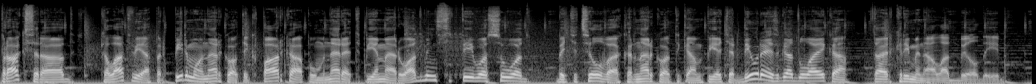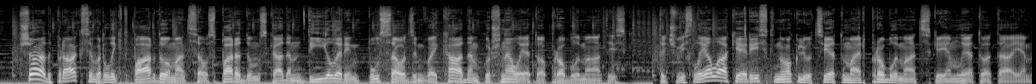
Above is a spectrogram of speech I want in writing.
Praksa rāda, ka Latvijā par pirmo narkotiku pārkāpumu nereti piemēro administratīvo sodu, bet, ja cilvēku ar narkotikām pieķer divreiz gadu laikā, tā ir krimināla atbildība. Šāda praksa var likt pārdomāt savus paradumus kādam dīlerim, pusaudzim vai kādam, kurš nelieto problemātiski. Taču vislielākie riski nokļūt cietumā ir problemātiskajiem lietotājiem.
